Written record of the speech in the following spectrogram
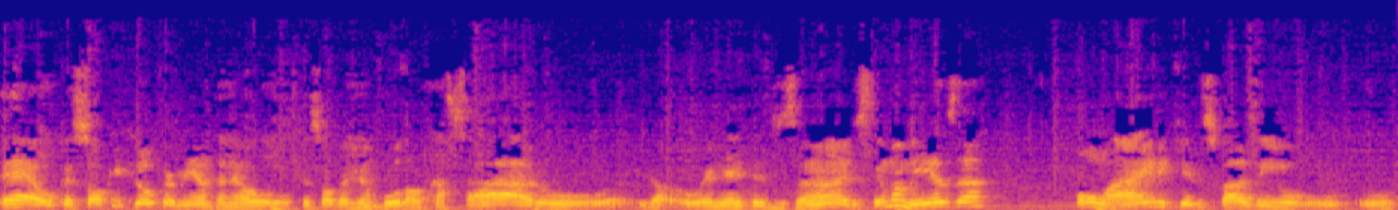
É, o pessoal que criou o Tormenta, né? O pessoal da Jambu lá, o Caçaro, o, o MR Televisão, eles têm uma mesa online que eles fazem o, o,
